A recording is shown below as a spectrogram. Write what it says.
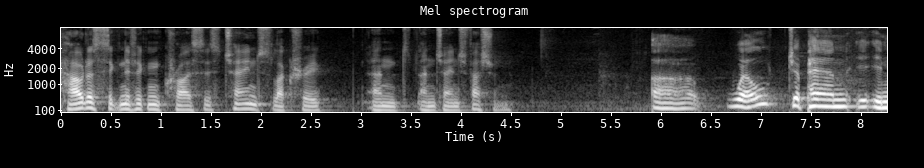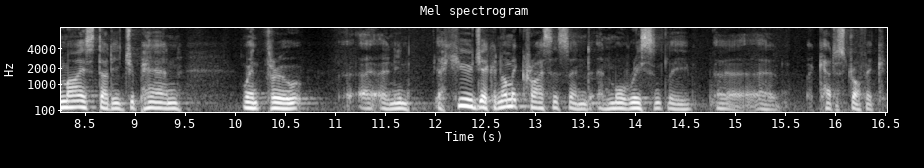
how does significant crisis change luxury and, and change fashion? Uh, well, Japan, in my study, Japan went through a, an, a huge economic crisis and, and more recently uh, a, catastrophic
